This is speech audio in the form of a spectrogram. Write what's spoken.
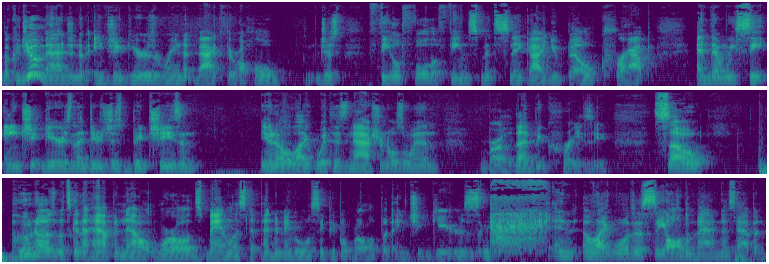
But could you imagine if Ancient Gears ran it back through a whole just field full of Fiendsmith, Snake Eye, Yubel crap, and then we see Ancient Gears and the dude's just big cheesing, you know, like with his Nationals win? Bro, that'd be crazy. So who knows what's going to happen now at Worlds, banlist dependent. Maybe we'll see people roll up with ancient gears. and, like, we'll just see all the madness happen.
